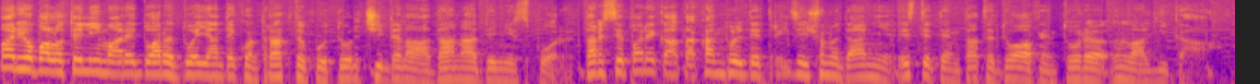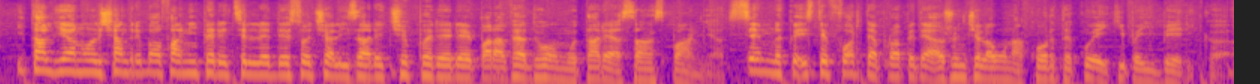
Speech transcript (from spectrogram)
Mario Balotelli are doar 2 ani de contract cu turcii de la Adana Demirspor, dar se pare că atacantul de 31 de ani este tentat de o aventură în La Liga. Italianul și-a întrebat fanii pe rețelele de socializare ce părere par avea de o mutare a sa în Spania. Semnă că este foarte aproape de a ajunge la un acord cu o echipă iberică.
